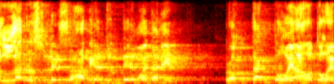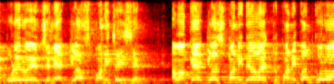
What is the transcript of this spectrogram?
আল্লাহর রসুলের সাহাবিরা যুদ্ধের ময়দানে রক্তাক্ত হয়ে আহত হয়ে পড়ে রয়েছেন। এক গ্লাস পানি চাইছেন। আমাকে এক গ্লাস পানি দাও, একটু পানি পান করো।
